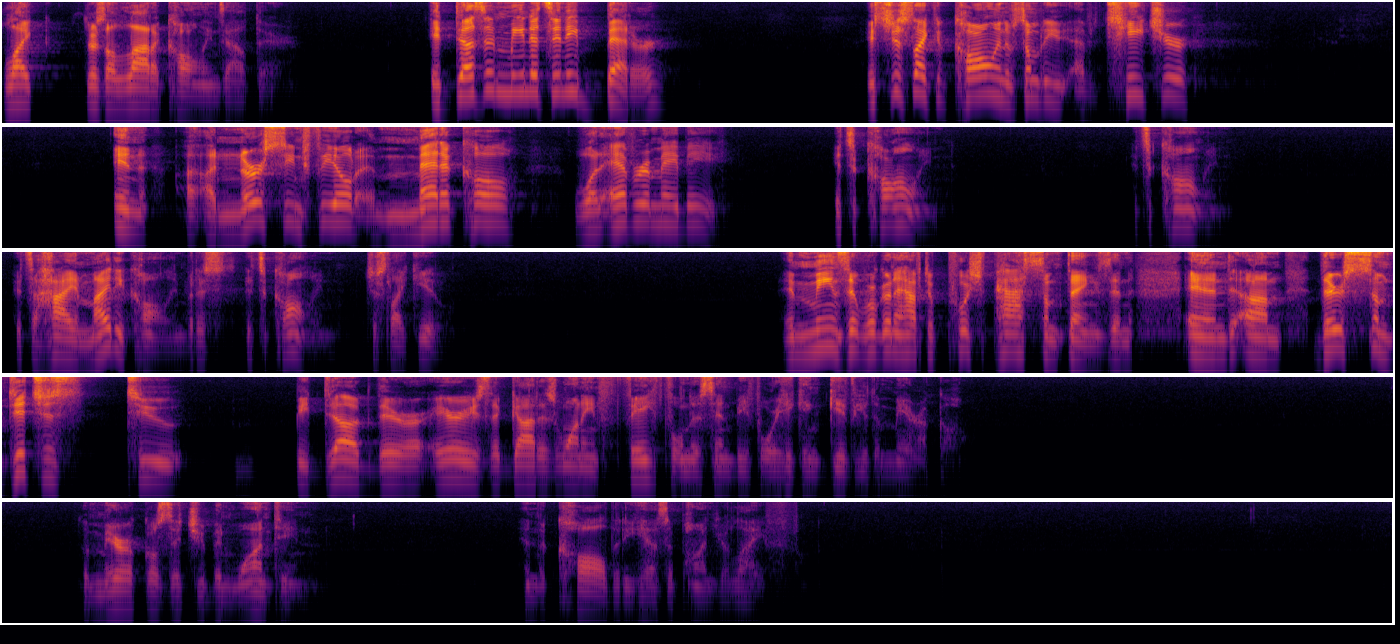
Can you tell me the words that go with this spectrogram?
like there's a lot of callings out there. It doesn't mean it's any better. It's just like a calling of somebody, a teacher in a nursing field, a medical, whatever it may be. It's a calling. It's a calling. It's a high and mighty calling, but it's, it's a calling, just like you. It means that we're going to have to push past some things, and and um, there's some ditches to be dug. There are areas that God is wanting faithfulness in before He can give you the miracle. The miracles that you've been wanting, and the call that He has upon your life.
